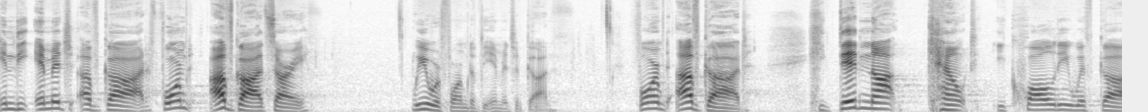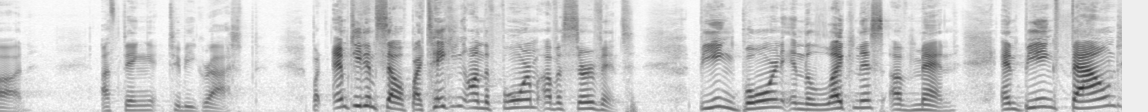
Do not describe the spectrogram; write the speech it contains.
in the image of God, formed of God, sorry, we were formed of the image of God formed of God, he did not count equality with God a thing to be grasped, but emptied himself by taking on the form of a servant, being born in the likeness of men, and being found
